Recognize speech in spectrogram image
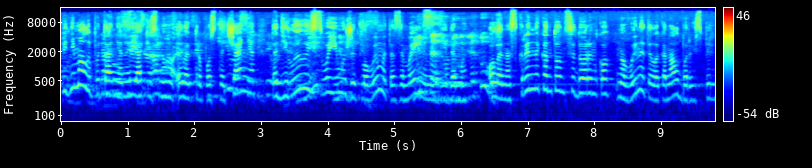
піднімали питання неякісного електропостачання та ділились своїми житловими та земельними бідами. Олена Скринник, Антон Сидоренко. Новини телеканал Бориспіль.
